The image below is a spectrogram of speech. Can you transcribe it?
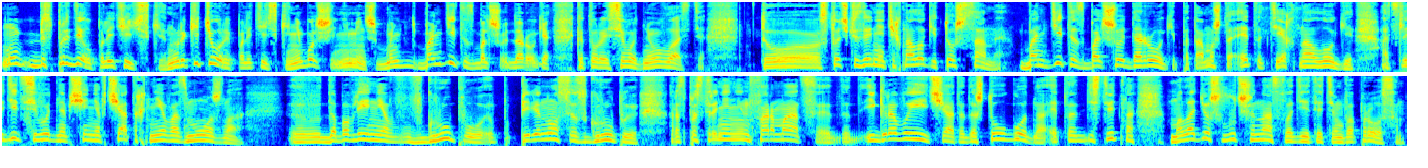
ну, беспредел политический, ну, ракетеры политические, не больше не меньше, бандиты с большой дороги, которые сегодня у власти то с точки зрения технологий то же самое. Бандиты с большой дороги, потому что это технологии. Отследить сегодня общение в чатах невозможно э, добавление в группу, переносы с группы, распространение информации, игровые чаты, да что угодно. Это действительно молодежь лучше нас владеет этим вопросом.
